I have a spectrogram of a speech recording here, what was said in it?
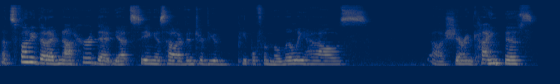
That's funny that I've not heard that yet, seeing as how I've interviewed people from the Lily House, uh, sharing kindness,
